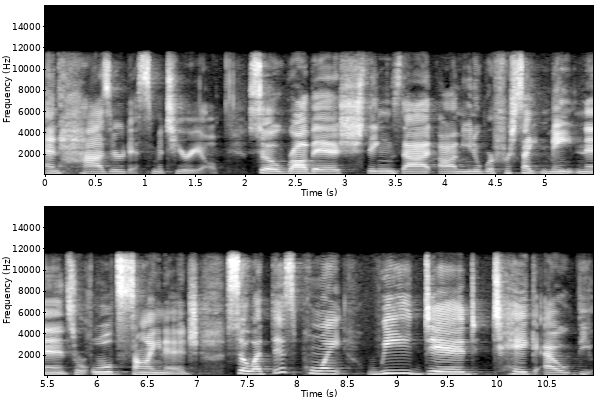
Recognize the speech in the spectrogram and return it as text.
and hazardous material. So rubbish, things that um, you know were for site maintenance or old signage. So at this point, we did take out the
